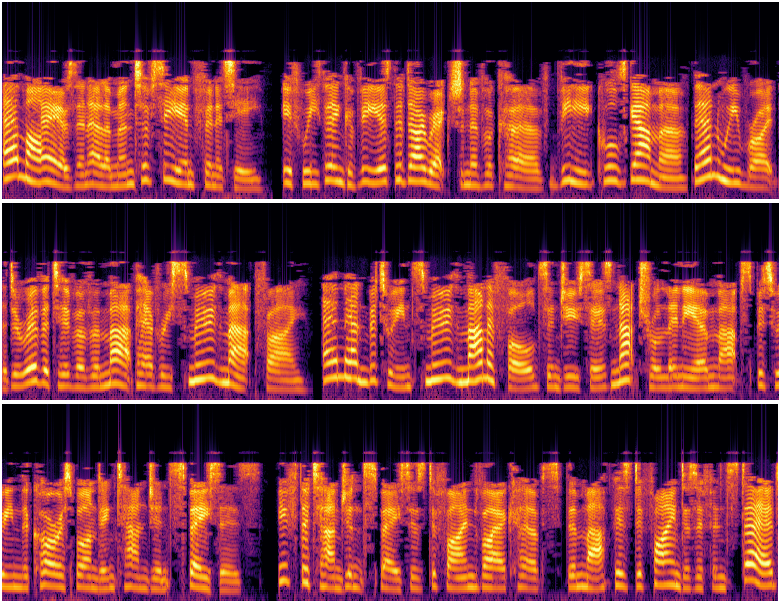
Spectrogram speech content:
mi is an element of C infinity. If we think of v as the direction of a curve, v equals gamma, then we write the derivative of a map every smooth map phi. mn between smooth manifolds induces natural linear maps between the corresponding tangent spaces. If the tangent space is defined via curves, the map is defined as if instead,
